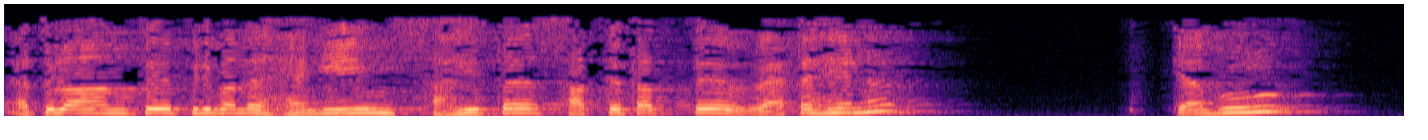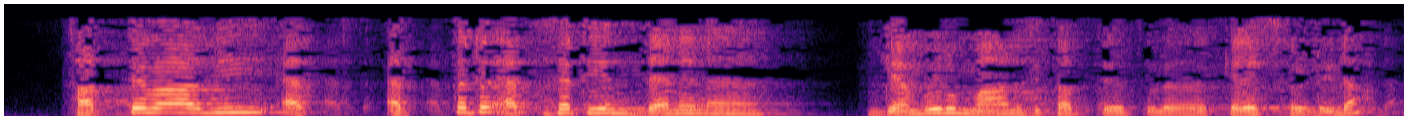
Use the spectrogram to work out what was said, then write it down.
අතුලාන්තය පිළිබඳ හැඟීම් සහිත සත්‍ය తත්වය වැටහෙන ගැඹුරු සත්‍යවාදී ඇත්තට ඇත්ත සැටියෙන් දැනෙන ගැඹුරු මානසිකත්වය තුළ කෙලෙස් වලට ඉඩක් නැහැ.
